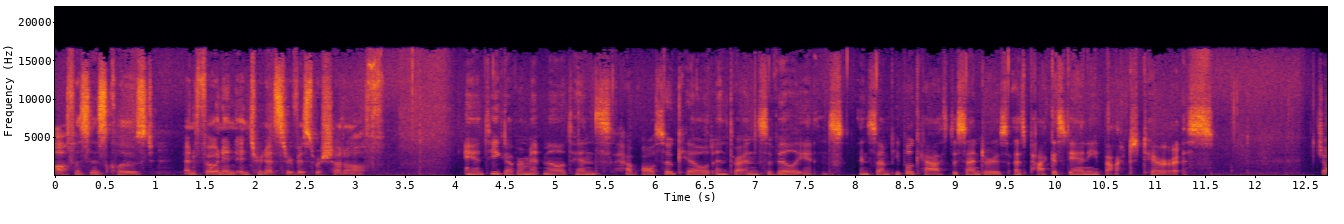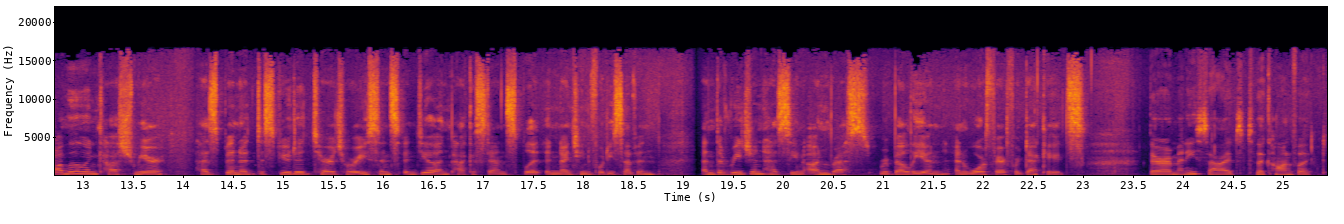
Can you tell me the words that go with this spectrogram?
offices closed, and phone and internet service were shut off. Anti government militants have also killed and threatened civilians, and some people cast dissenters as Pakistani backed terrorists. Jammu and Kashmir has been a disputed territory since India and Pakistan split in 1947, and the region has seen unrest, rebellion, and warfare for decades. There are many sides to the conflict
